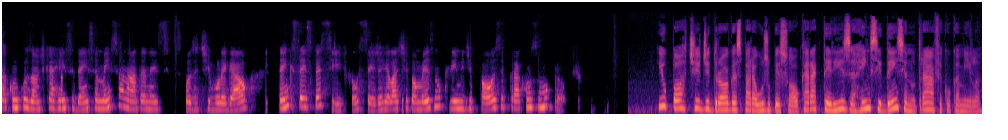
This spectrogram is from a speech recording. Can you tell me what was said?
à conclusão de que a reincidência mencionada nesse dispositivo legal tem que ser específica, ou seja, relativa ao mesmo crime de posse para consumo próprio. E o porte de drogas para uso pessoal caracteriza reincidência no tráfico, Camila?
